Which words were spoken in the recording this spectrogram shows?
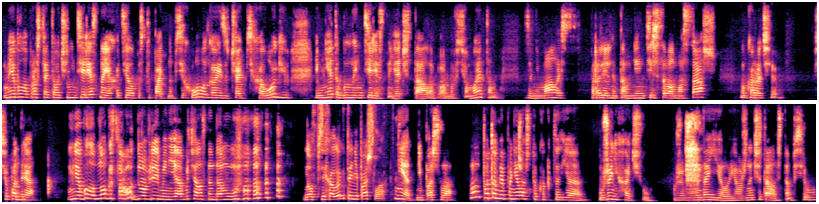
Мне было просто это очень интересно. Я хотела поступать на психолога, изучать психологию. И мне это было интересно. Я читала обо всем этом, занималась. Параллельно там меня интересовал массаж. Ну, короче, все подряд. У меня было много свободного времени, я обучалась на дому. Но в психологию ты не пошла? Нет, не пошла. Ну, потом я поняла, что как-то я уже не хочу. Уже мне надоело, я уже начиталась там всего.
